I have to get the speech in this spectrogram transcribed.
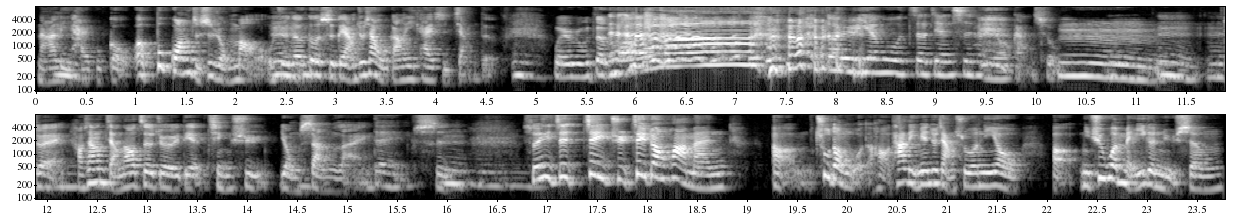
哪里还不够。呃，不光只是容貌，我觉得各式各样。就像我刚刚一开始讲的，微如怎么 对于厌恶这件事很有感触。嗯嗯嗯，对，好像讲到这就有一点情绪涌上来。对，是。所以这这一句这段话蛮呃触动我的哈，它里面就讲说你有。呃，你去问每一个女生，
